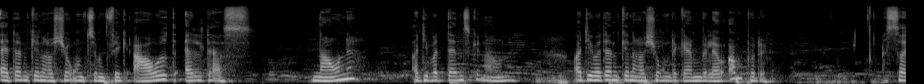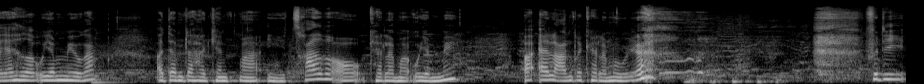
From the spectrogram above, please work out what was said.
af den generation, som fik arvet alle deres navne, og de var danske navne. Og det var den generation, der gerne ville lave om på det. Så jeg hedder Uyam Mioga, og dem, der har kendt mig i 30 år, kalder mig Uyam og alle andre kalder mig Uya. Fordi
